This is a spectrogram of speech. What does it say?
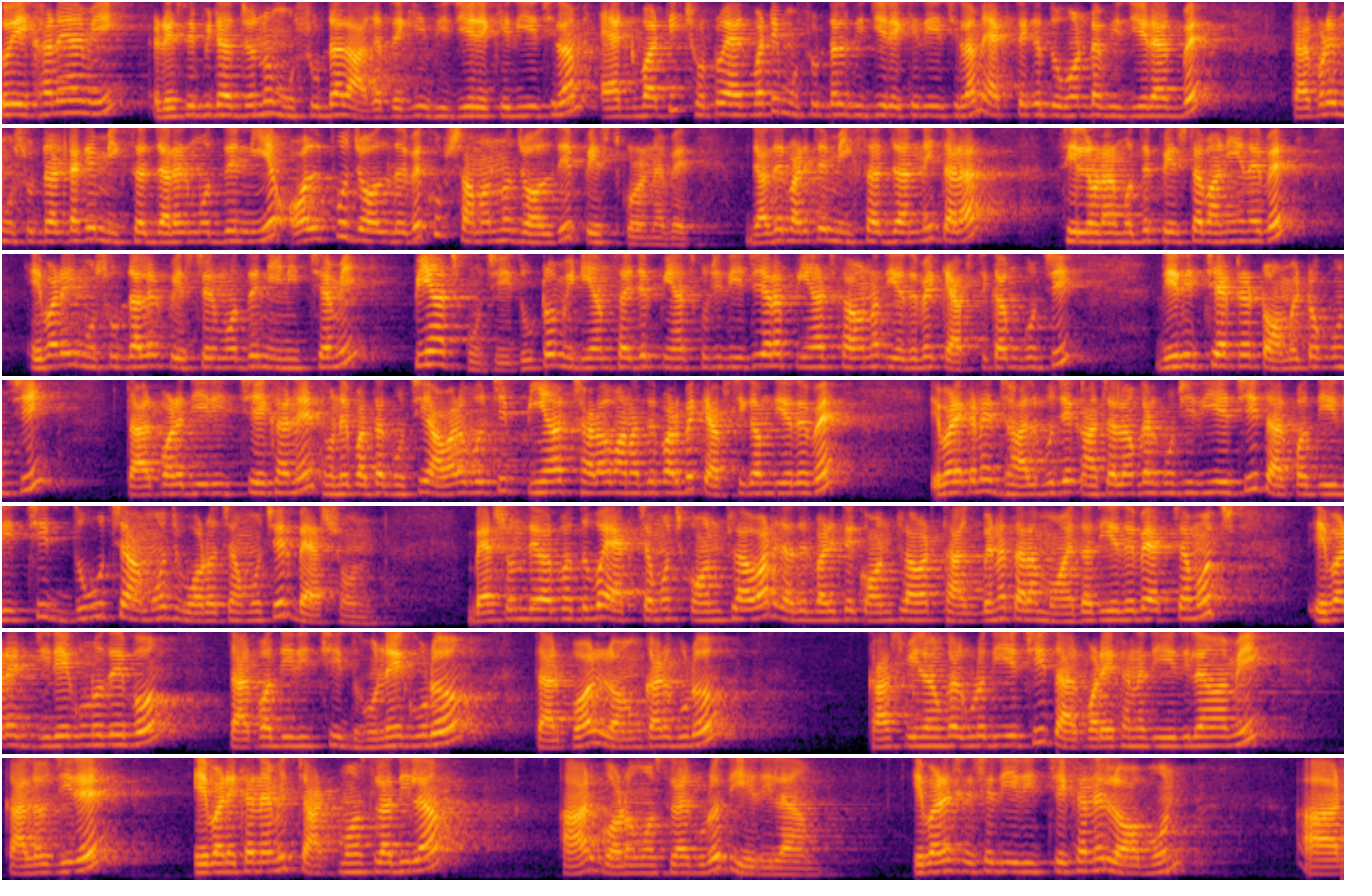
তো এখানে আমি রেসিপিটার জন্য মুসুর ডাল আগে থেকেই ভিজিয়ে রেখে দিয়েছিলাম। এক বাটি, ছোট এক বাটি মুসুর ডাল ভিজিয়ে রেখে দিয়েছিলাম। এক থেকে দু ঘণ্টা ভিজিয়ে রাখবে। তারপরে মুসুর ডালটাকে মিক্সার জারের মধ্যে নিয়ে অল্প জল দেবে, খুব সামান্য জল দিয়ে পেস্ট করে নেবে। যাদের বাড়িতে মিক্সার জার নেই, তারা শিলনোড়ার মধ্যে পেস্টটা বানিয়ে নেবে। এবার এই মুসুর ডালের পেস্টের মধ্যে নিয়ে নিচ্ছি আমি পেঁয়াজ কুচি। দুটো মিডিয়াম সাইজের পেঁয়াজ কুচি দিয়েছি। যারা পেঁয়াজ খাও না দিয়ে দেবে ক্যাপসিকাম কুচি। দিয়ে দিচ্ছি একটা টমেটো কুচি। তারপরে দিয়ে দিচ্ছি এখানে ধনেপাতা কুচি। আবারও বলছি, পেঁয়াজ ছাড়াও বানাতে পারবে, ক্যাপসিকাম দিয়ে দেবে। এবার এখানে ঝাল বুঝে কাঁচা লঙ্কার কুচি দিয়েছি, তারপর দিয়ে দিচ্ছি দু চামচ বড় চামচের বেসন। বেসন দেওয়ার পর দেবো এক চামচ কর্নফ্লাওয়ার, যাদের বাড়িতে কর্নফ্লাওয়ার থাকবে না, তারা ময়দা দিয়ে দেবে এক চামচ। এবারে জিরে গুঁড়ো দেবো, তারপর দিয়ে দিচ্ছি ধনে গুঁড়ো, তারপর লঙ্কার গুঁড়ো, কাশ্মীর লঙ্কার গুঁড়ো দিয়েছি, তারপরে এখানে দিয়ে দিলাম আমি কালো জিরে। এবার এখানে আমি চাট মশলা দিলাম। আর গরম মশলার গুঁড়ো দিয়ে দিলাম। এবারে শেষে দিয়ে দিচ্ছি এখানে লবণ আর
